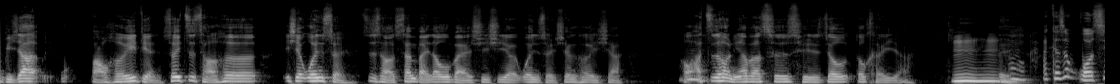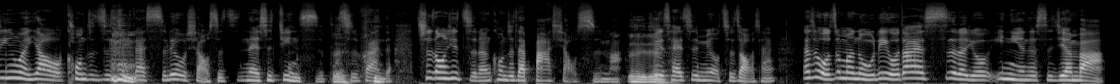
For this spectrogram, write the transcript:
比较饱和一点，所以至少喝一些温水，至少三百到五百 CC 的温水先喝一下。好、嗯、啊，之后你要不要吃，其实都都可以啊。嗯嗯嗯。啊，可是我是因为要控制自己在 十六小时之内是禁食不吃饭的，吃东西只能控制在八小时嘛，对，对对，所以才是没有吃早餐。但是我这么努力，我大概试了有一年的时间吧，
